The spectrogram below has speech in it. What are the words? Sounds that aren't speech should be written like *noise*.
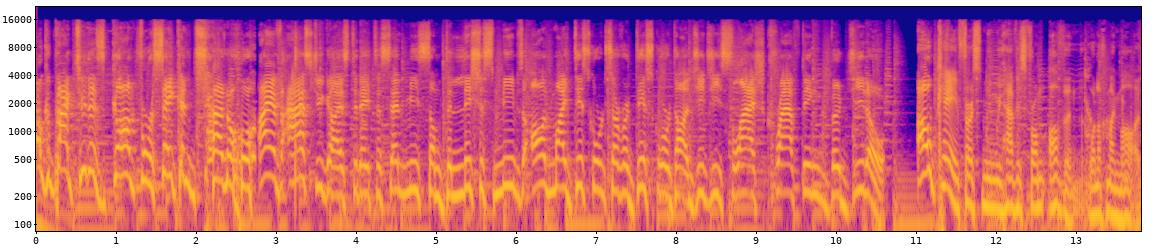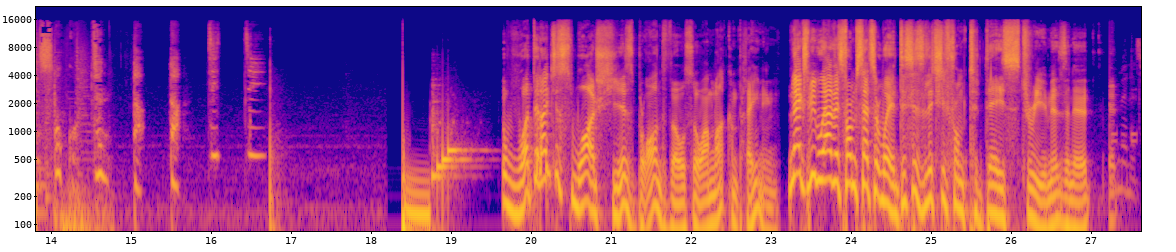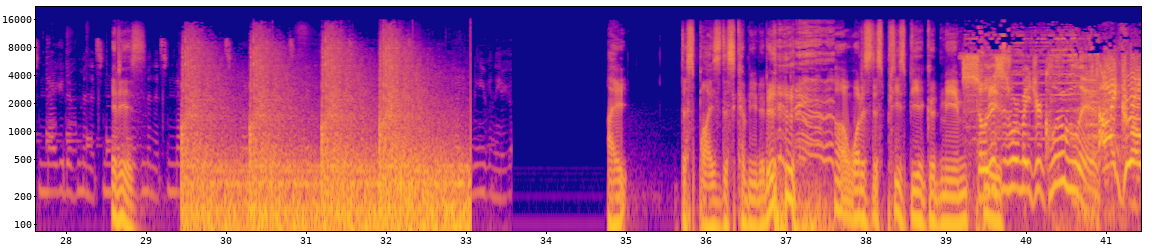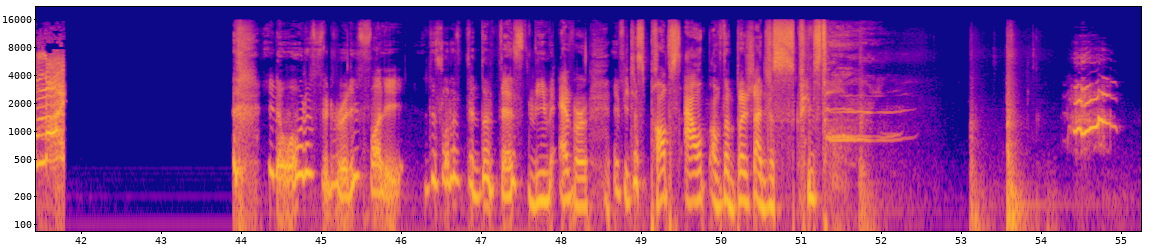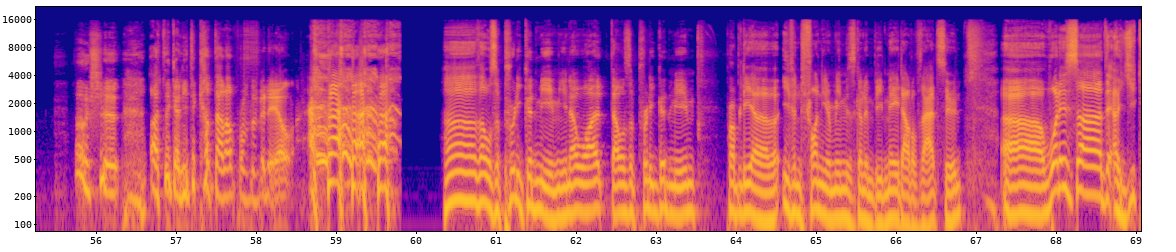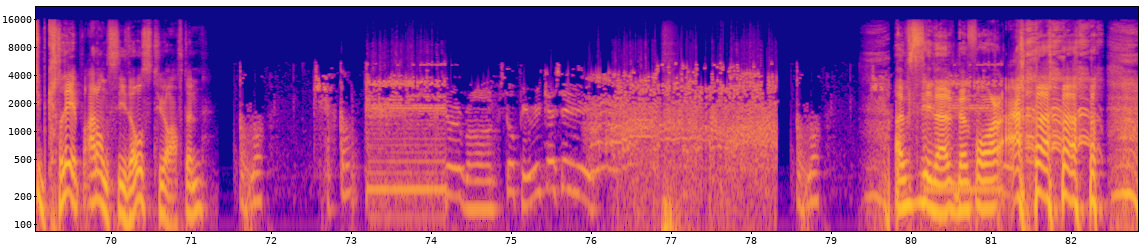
welcome back to this godforsaken channel. I have asked you guys today to send me some delicious memes on my Discord server, discord.gg slash crafting Vegeto. Okay, first meme we have is from Oven, one of my mods. What did I just watch? She is blonde though, so I'm not complaining. Next meme we have is from Setzer. Wait, this is literally from today's stream, isn't it? It is. I despise this community. oh, *laughs* what is this? Please be a good meme. So Please. this is where Major Klug lives. I grew my. *laughs* You know what would have been really funny? This would have been the best meme ever if he just pops out of the bush and just screams. *laughs* oh shit! I think I need to cut that up from the video. *laughs* uh, that was a pretty good meme. You know what? That was a pretty good meme. Probably a even funnier meme is gonna be made out of that soon. Uh, what is uh the, a YouTube clip? I don't see those too often. *laughs* I've seen that before. *laughs*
